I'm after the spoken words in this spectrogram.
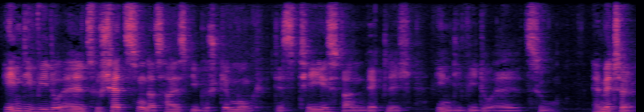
individuell zu schätzen. Das heißt, die Bestimmung des Ts dann wirklich individuell zu ermitteln.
